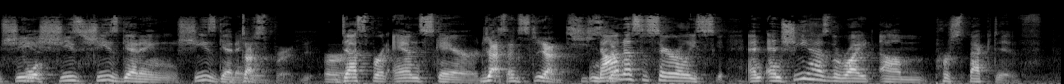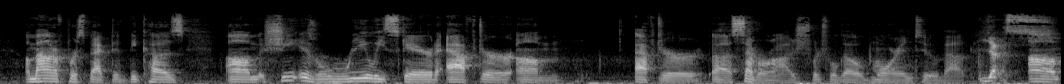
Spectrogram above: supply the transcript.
She Well- she's she's getting she's getting desperate. Or, desperate and scared. yes, and s- yeah, not yeah, necessarily and and she has the right um, perspective amount of perspective because um, she is really scared after um, after uh, Semirhage, which we'll go more into about. yes, Um,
